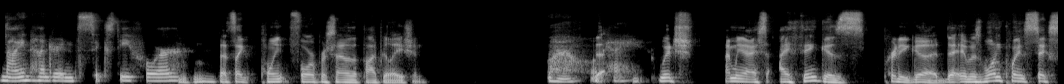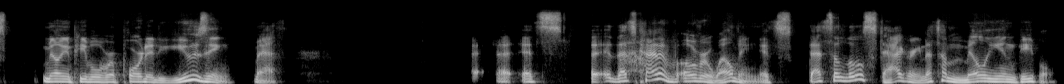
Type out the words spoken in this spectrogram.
964. Mhm. That's like 0.4% of the population, Wow. That- Okay. which I mean, I, I think is pretty good. It was 1.6 million people reported using meth. Uh, It's uh, that's kind of overwhelming. It's that's a little staggering. That's a million people.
